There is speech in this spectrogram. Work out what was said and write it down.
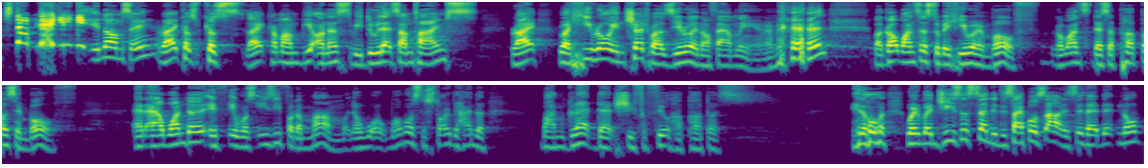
stop nagging me. You know what I'm saying, right? Because, like, come on, be honest, we do that sometimes, right? We're a hero in church, we're zero in our family. but God wants us to be a hero in both. God wants there's a purpose in both. And I wonder if it was easy for the mom. You know, what, what was the story behind the but I'm glad that she fulfilled her purpose. You know, when, when Jesus sent the disciples out, he said that, that no,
